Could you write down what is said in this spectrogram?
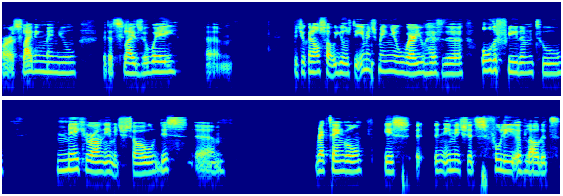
or a sliding menu that slides away. Um, but you can also use the image menu where you have the all the freedom to make your own image. So this um, rectangle is an image that's fully uploaded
